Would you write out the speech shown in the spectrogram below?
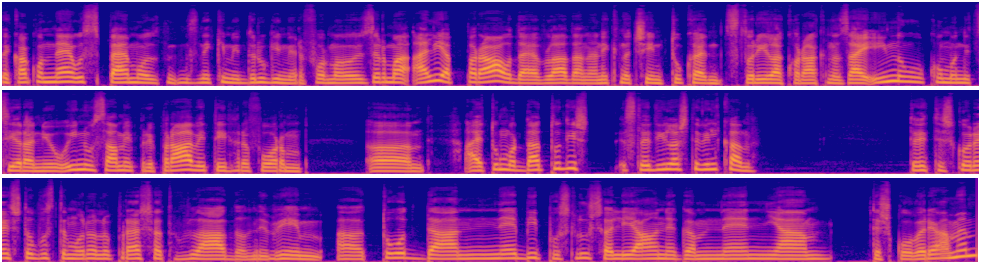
nekako ne uspemo z, z nekimi drugimi reformami? Oziroma, ali je prav, da je vlada na nek način tukaj storila korak nazaj in v komuniciranju, in v sami pripravi teh reform? Um, a je tu morda tudi št- sledila številkam? To je težko reči, to boste morali vprašati vlado. Ne vem. A, to, da ne bi poslušali javnega mnenja, težko verjamem.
